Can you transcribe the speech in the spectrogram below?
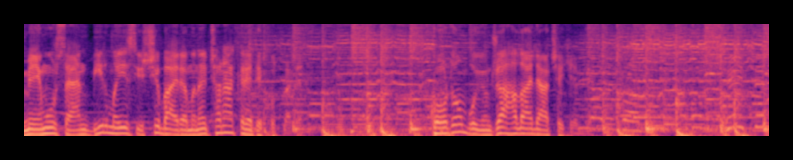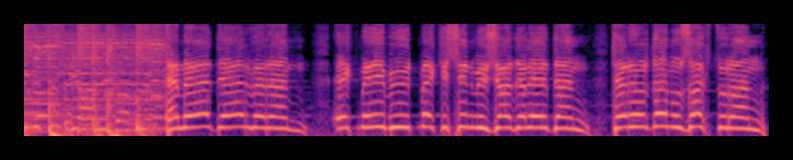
Memur Sen 1 Mayıs İşçi Bayramı'nı Çanakkale'de kutladı. Kordon boyunca halaylar çekildi. Emeğe değer veren, ekmeği büyütmek için mücadele eden, terörden uzak duran,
